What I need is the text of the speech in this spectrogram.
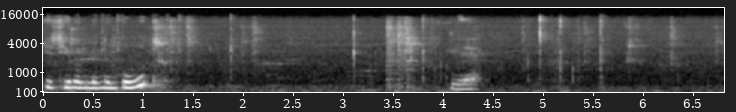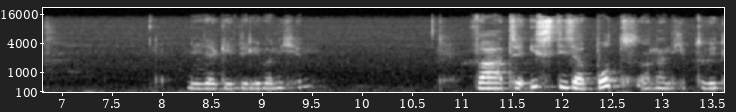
Hier ist jemand mit einem Boot. Nee. Nee, da gehen wir lieber nicht hin. Warte, ist dieser Bot? Oh nein, ich habe zu wenig.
